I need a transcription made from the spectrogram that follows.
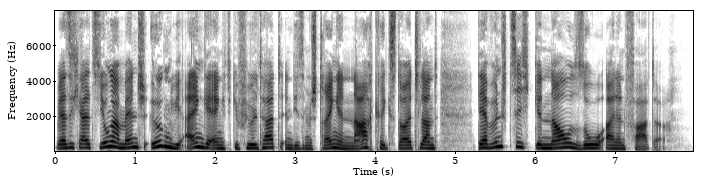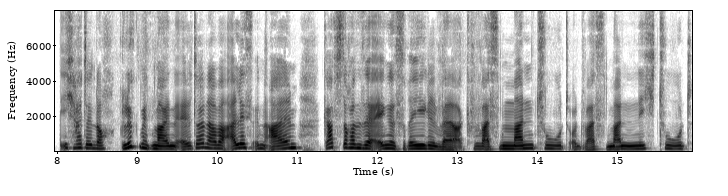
Wer sich als junger Mensch irgendwie eingeengt gefühlt hat in diesem strengen Nachkriegsdeutschland, der wünscht sich genau so einen Vater. Ich hatte noch Glück mit meinen Eltern, aber alles in allem gab es doch ein sehr enges Regelwerk, was man tut und was man nicht tut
